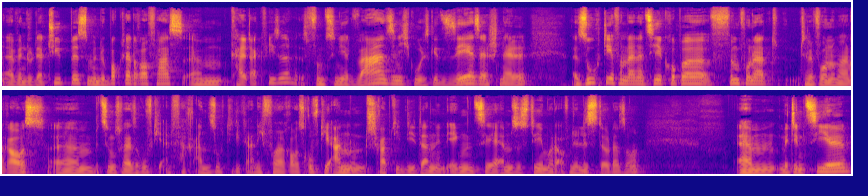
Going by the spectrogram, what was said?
äh, wenn du der Typ bist und wenn du Bock darauf hast, ähm, Kaltakquise. Es funktioniert wahnsinnig gut. Es geht sehr, sehr schnell. Äh, such dir von deiner Zielgruppe 500 Telefonnummern raus, ähm, beziehungsweise ruf die einfach an, such die, die gar nicht vorher raus. Ruf die an und schreib die, die dann in irgendein CRM-System oder auf eine Liste oder so. Ähm, mit dem Ziel,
